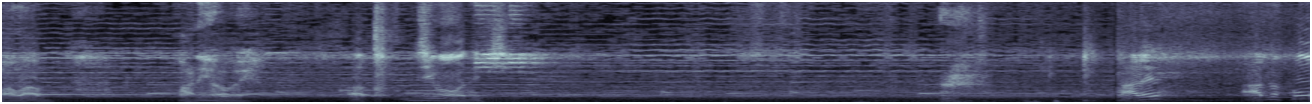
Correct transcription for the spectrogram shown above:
মামা পানি হবে। জি মামা দিচ্ছি। আরে আপনি কোন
